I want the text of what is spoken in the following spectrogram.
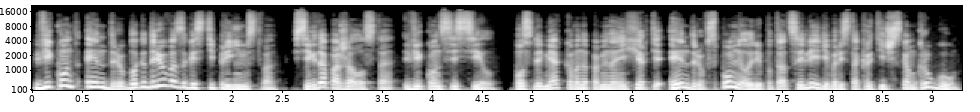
«Виконт Эндрю, благодарю вас за гостеприимство. Всегда, пожалуйста, Виконт Сесил». После мягкого напоминания Херти Эндрю вспомнил о репутации леди в аристократическом кругу,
